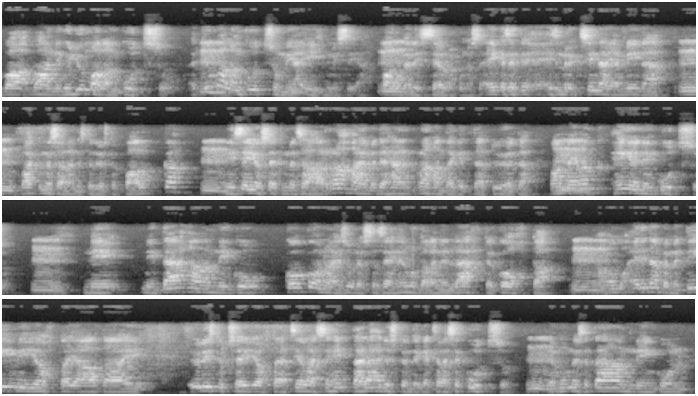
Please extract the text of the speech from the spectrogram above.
vaan, vaan niin kuin Jumalan kutsu. Että mm. Jumalan kutsumia ihmisiä mm. palvelisi seurakunnassa. Eikä se, että esimerkiksi sinä ja minä, mm. vaikka me saadaan tästä työstä palkka, mm. niin se ei ole se, että me saadaan rahaa ja me tehdään rahan takia tätä työtä, vaan mm. meillä on hengellinen kutsu. Mm. Niin, niin tämähän on niin kuin kokonaisuudessa se helluntalainen lähtökohta. Mm. Etitäänpä me tiiminjohtajaa tai ylistyksen johtajat, siellä se, tai lähetystyöntekijät, siellä se kutsu. Mm. Ja mun mielestä tämä on niin kuin,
